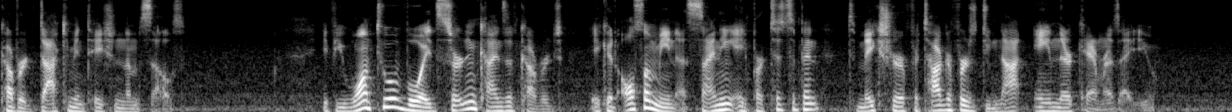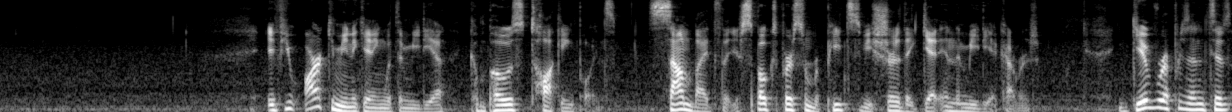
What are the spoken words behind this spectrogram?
cover documentation themselves. If you want to avoid certain kinds of coverage, it could also mean assigning a participant to make sure photographers do not aim their cameras at you. If you are communicating with the media, compose talking points, sound bites that your spokesperson repeats to be sure they get in the media coverage. Give representatives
